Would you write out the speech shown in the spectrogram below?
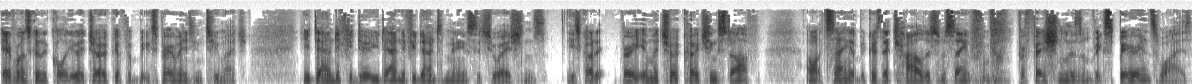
everyone's going to call you a joker for experimenting too much. You're damned if you do, you're damned if you don't in many situations. He's got a very immature coaching staff. I'm not saying it because they're childish. I'm saying for professionalism, experience wise.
